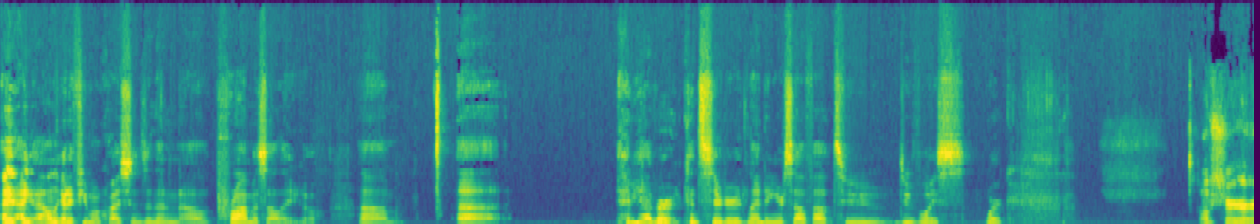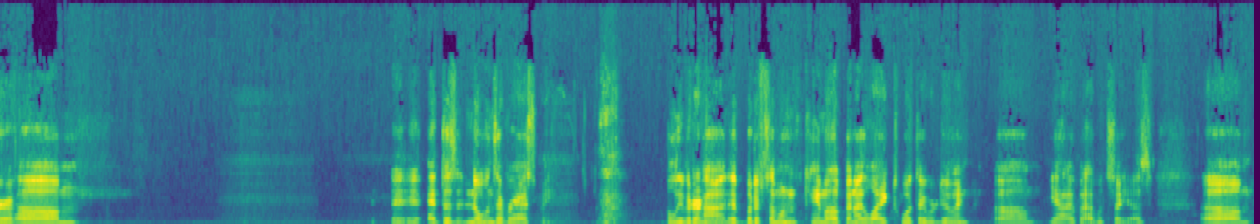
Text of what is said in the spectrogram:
I, I only got a few more questions, and then I'll promise I'll let you go. Um, uh, have you ever considered lending yourself out to do voice work? Oh, sure. Um, it, it does. No one's ever asked me, believe it or not. But if someone came up and I liked what they were doing, um, yeah, I, I would say yes. Um,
